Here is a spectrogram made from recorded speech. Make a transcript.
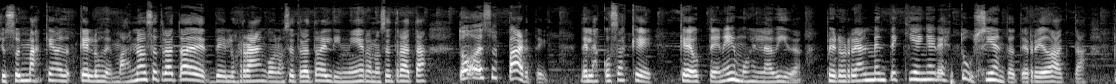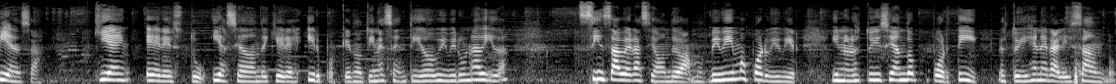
yo soy más que, que los demás. No se trata de, los rangos, no se trata del dinero, no se trata... Todo eso es parte de las cosas que, que obtenemos en la vida. Pero realmente, ¿quién eres tú? Siéntate, redacta, piensa. ¿Quién eres tú y hacia dónde quieres ir? Porque no tiene sentido vivir una vida sin saber hacia dónde vamos. Vivimos por vivir. Y no lo estoy diciendo por ti, lo estoy generalizando.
